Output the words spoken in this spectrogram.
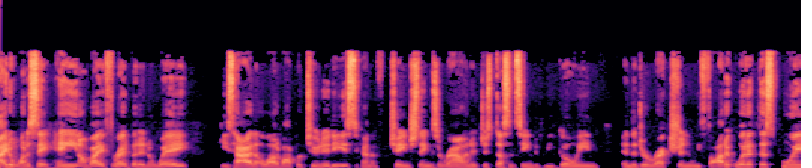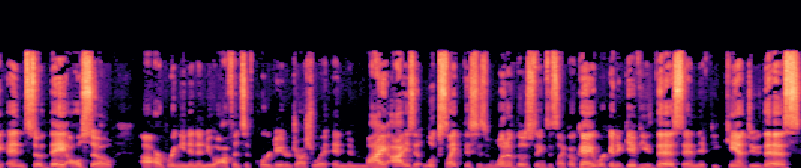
I don't want to say hanging on by a thread, but in a way, he's had a lot of opportunities to kind of change things around. It just doesn't seem to be going in the direction we thought it would at this point. And so they also uh, are bringing in a new offensive coordinator, Joshua. And in my eyes, it looks like this is one of those things. It's like, okay, we're going to give you this. And if you can't do this,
